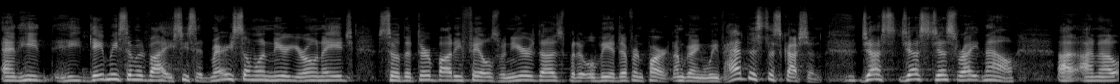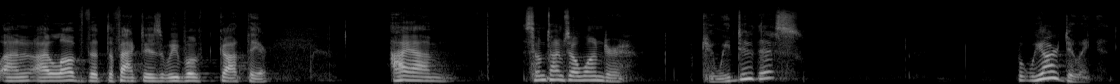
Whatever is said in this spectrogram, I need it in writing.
and he, he gave me some advice. He said, Marry someone near your own age so that their body fails when yours does, but it will be a different part. I'm going, We've had this discussion just, just, just right now. Uh, and, I, and I love that the fact is we both got there. I um, sometimes I wonder, can we do this? But we are doing it.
